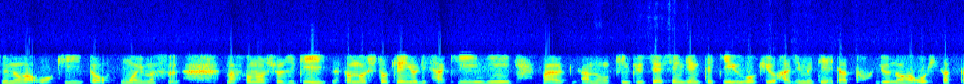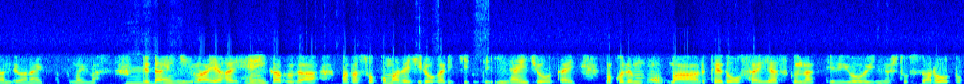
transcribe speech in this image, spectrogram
というのが大きいと思います。まあ、その正直、その首都圏より先に、まあ、あの緊急事態宣言的動きを始めていたというのが大きかったんではないかと思います。で第2はやはり変異株がまだそこまで広がりきっていない状態、まあ、これも、まあ、ある程度抑えやすくなっている要因の一つだろうと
